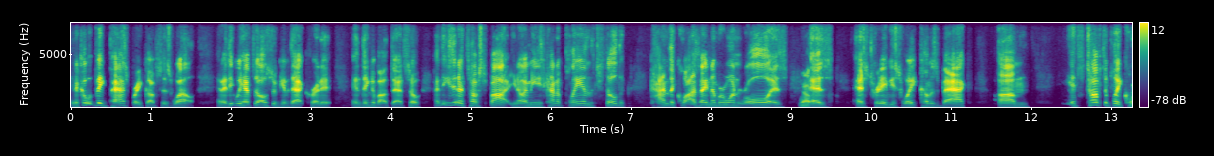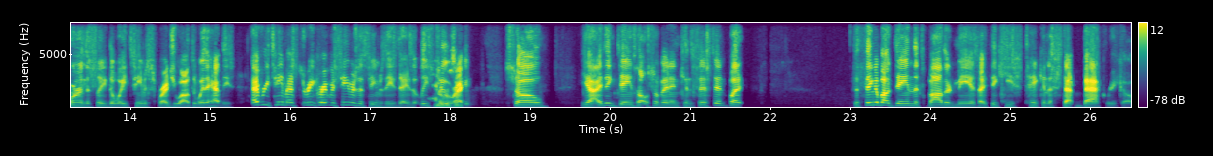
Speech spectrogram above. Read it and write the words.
and a couple big pass breakups as well. And I think we have to also give that credit and think about that. So I think he's in a tough spot. You know, I mean, he's kind of playing still the kind of the quasi number one role as yep. as as Tre'Davious White comes back. Um, it's tough to play corner in this league the way teams spread you out, the way they have these. Every team has three great receivers, it seems these days, at least 2 100%. right? So, yeah, I think Dane's also been inconsistent. But the thing about Dane that's bothered me is I think he's taken a step back, Rico.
